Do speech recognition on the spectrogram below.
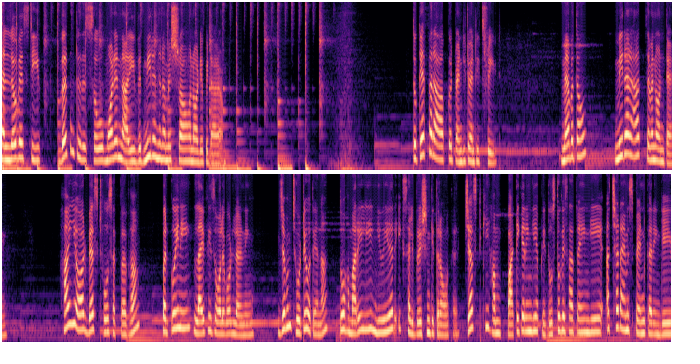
Hello, besties. Welcome to the show Modern Nari with me, Ranjana Mishra on Audio Pitara. तो कैसा रहा आपका 2023? मैं बताऊँ, मेरा रहा सेवन ऑन टेन हाँ ये और बेस्ट हो सकता था पर कोई नहीं life is all about learning जब हम छोटे होते हैं ना तो हमारे लिए न्यू ईयर एक सेलिब्रेशन की तरह होता है जस्ट कि हम पार्टी करेंगे अपने दोस्तों के साथ रहेंगे अच्छा टाइम स्पेंड करेंगे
